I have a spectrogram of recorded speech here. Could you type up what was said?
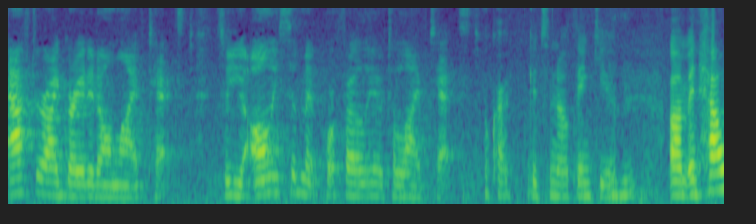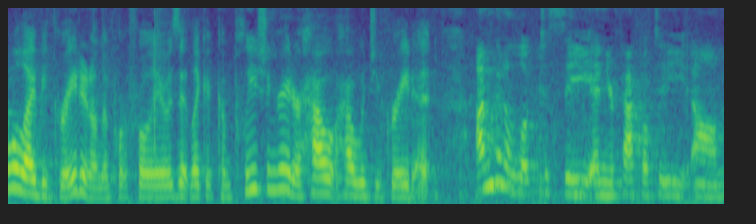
after I grade it on live text. So you only submit portfolio to live text. Okay, good to know. Thank you. Mhm. Um, and how will I be graded on the portfolio? Is it like a completion grade, or how, how would you grade it? I'm going to look to see, and your faculty, um,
